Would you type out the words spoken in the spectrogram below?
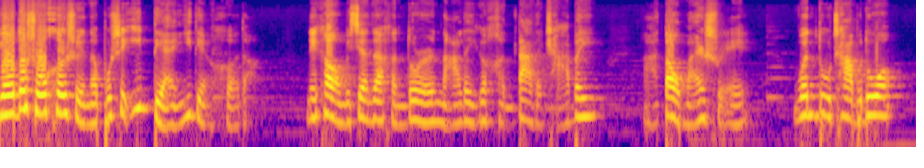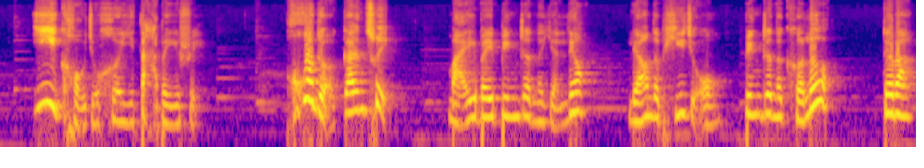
有的时候喝水呢，不是一点一点喝的。你看我们现在很多人拿了一个很大的茶杯，啊，倒满水，温度差不多，一口就喝一大杯水，或者干脆买一杯冰镇的饮料、凉的啤酒、冰镇的可乐，对吧？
